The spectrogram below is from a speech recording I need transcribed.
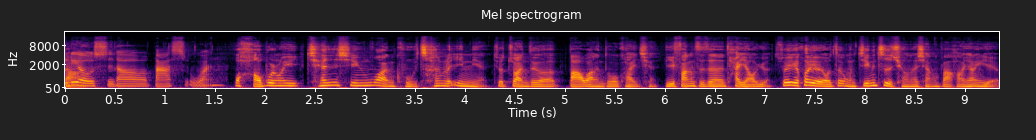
就六十到八十万。哇，好不容易千辛万苦撑了一年，就赚这个八万多块钱，离房子真的太遥远，所以会有这种精致穷的想法，好像也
